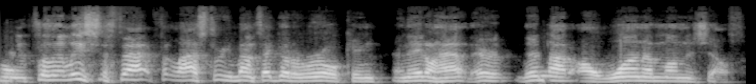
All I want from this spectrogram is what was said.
And for at least the, the last three months, I go to Rural King, and they don't have they're they're not a one of them on the shelf.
